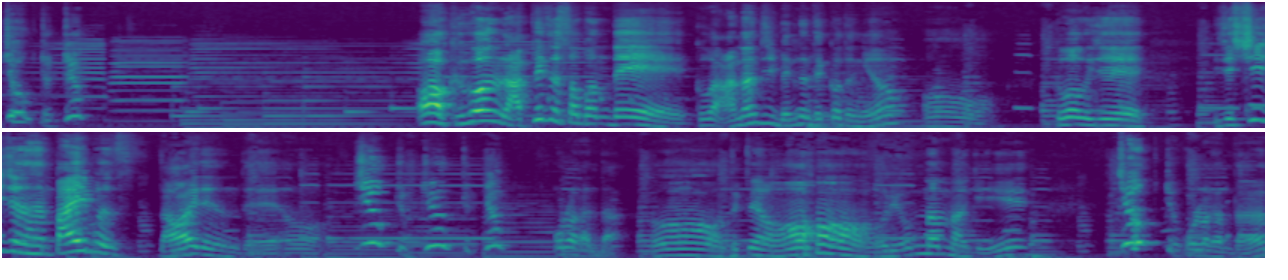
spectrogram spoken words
쭉쭉쭉. 아 그건 라피드 서버인데 그거 안 한 지 몇 년 됐거든요. 어. 그거 이제 이제 시즌 한 5 나와야 되는데 어. 쭉쭉쭉쭉쭉 올라간다. 어 늑대형 어. 우리 엄남막이 쭉쭉 올라간다.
